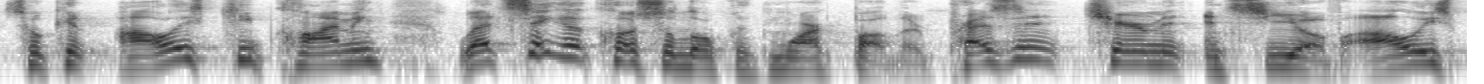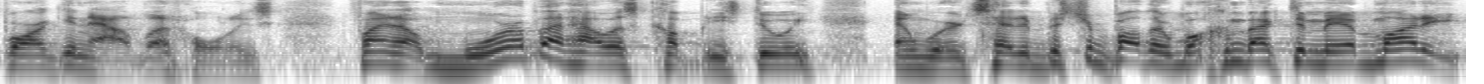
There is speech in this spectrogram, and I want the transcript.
So can Ollie's keep climbing? Let's take a closer look with Mark Butler, President, Chairman, and CEO of Ollie's Bargain Outlet Holdings. Find out more about how his company's doing and where it's headed. Mr. Butler, welcome back to Mad Money.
